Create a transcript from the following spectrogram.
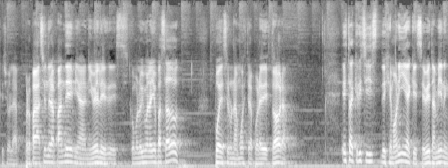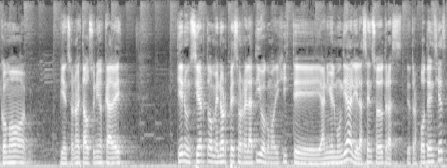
que la propagación de la pandemia a niveles como lo vimos el año pasado puede ser una muestra por ahí de esto. Ahora, esta crisis de hegemonía que se ve también en cómo, pienso, ¿no? Estados Unidos cada vez tiene un cierto menor peso relativo, como dijiste, a nivel mundial y el ascenso de otras, de otras potencias.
